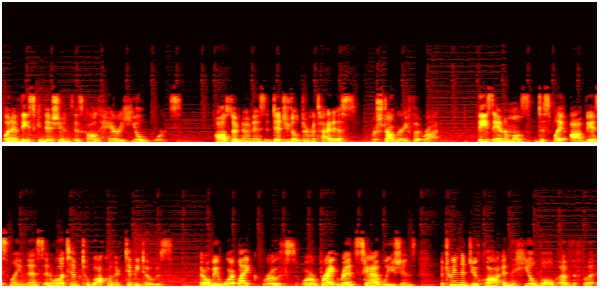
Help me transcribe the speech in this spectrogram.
One of these conditions is called hairy heel warts, also known as digital dermatitis or strawberry foot rot. These animals display obvious lameness and will attempt to walk on their tippy toes. There will be wart-like growths or bright red scab lesions between the dew claw and the heel bulb of the foot.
